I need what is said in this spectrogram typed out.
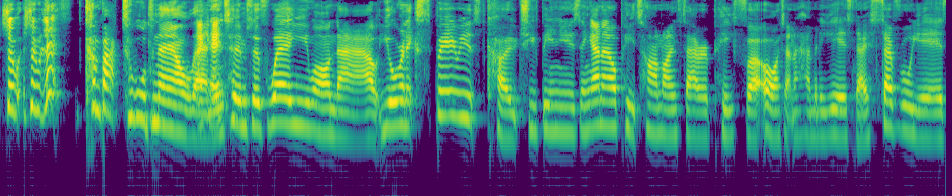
So, so let's come back towards now then, Okay. in terms of where you are now. You're an experienced coach. You've been using NLP timeline therapy for oh, I don't know how many years now, several years.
